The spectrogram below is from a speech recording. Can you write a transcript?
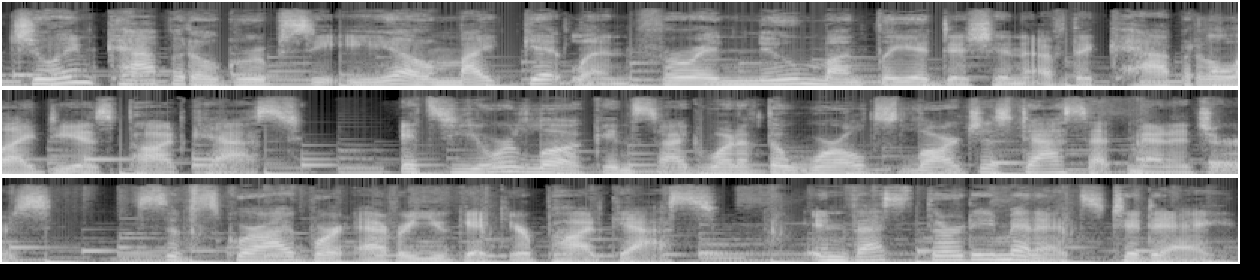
Join Capital Group CEO Mike Gitlin for a new monthly edition of the Capital Ideas Podcast. It's your look inside one of the world's largest asset managers. Subscribe wherever you get your podcasts. Invest 30 minutes today.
